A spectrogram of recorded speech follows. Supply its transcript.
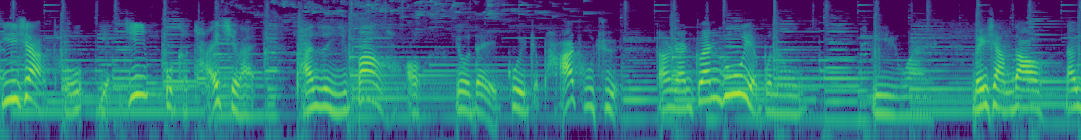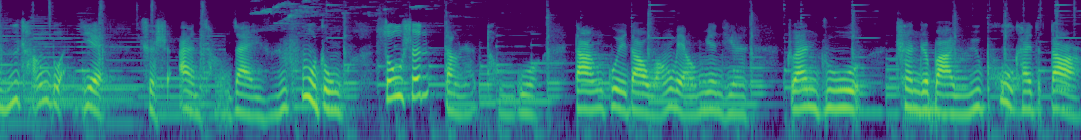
低下头，眼睛不可抬起来。盘子一放好，又得跪着爬出去。当然，专诸也不能。例外，没想到那鱼肠短剑却是暗藏在鱼腹中，搜身当然通过。当跪到王僚面前，专诸趁着把鱼铺开的袋儿，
